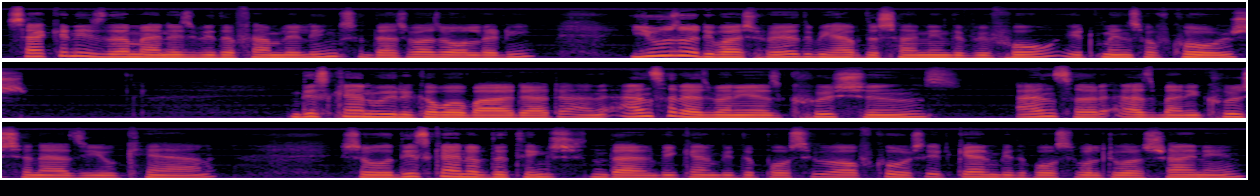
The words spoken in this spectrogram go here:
Second is the manage with the family links. That was already. Use a device where we have the sign in the before. It means of course this can be recovered by that and answer as many as questions answer as many questions as you can. So this kind of the things then we can be the possible of course it can be the possible to assign in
